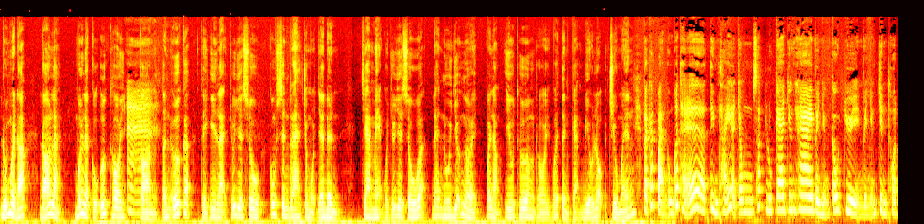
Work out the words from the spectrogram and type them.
đúng rồi đó. Đó là mới là cựu ước thôi. À. Còn tân ước á, thì ghi lại Chúa Giêsu cũng sinh ra trong một gia đình. Cha mẹ của Chúa Giêsu á, đã nuôi dưỡng người với lòng yêu thương rồi với tình cảm biểu lộ chiều mến. Và các bạn cũng có thể à, tìm thấy ở trong sách Luca chương 2 về những câu chuyện, về những trình thuật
